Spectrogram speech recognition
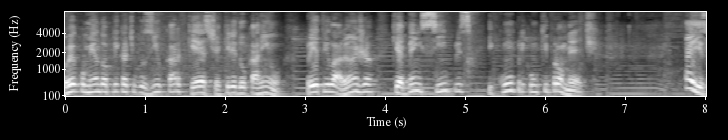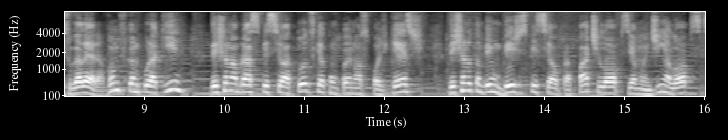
eu recomendo o aplicativozinho CarCast, aquele do carrinho preto e laranja, que é bem simples e cumpre com o que promete. É isso, galera. Vamos ficando por aqui. Deixando um abraço especial a todos que acompanham nosso podcast. Deixando também um beijo especial para Pati Lopes e Amandinha Lopes,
